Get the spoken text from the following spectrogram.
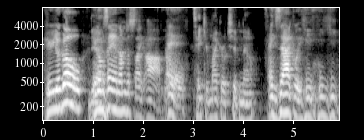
Here you go. You know what I'm saying? I'm just like, oh, man. Take your microchip now. Exactly. He, he, he,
